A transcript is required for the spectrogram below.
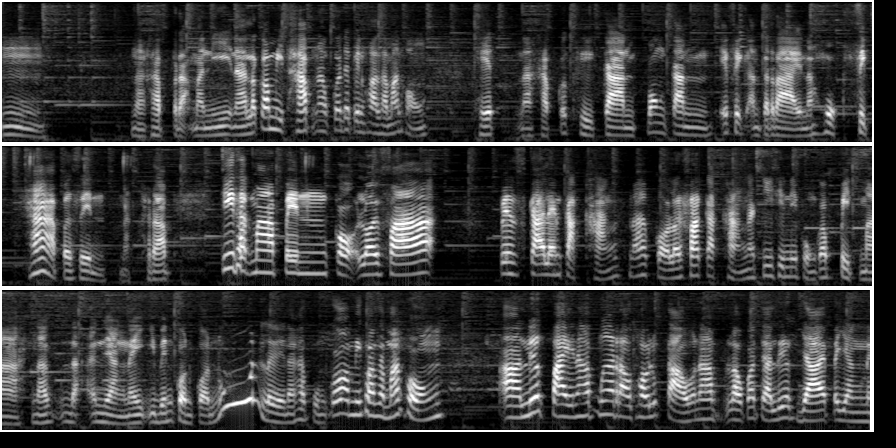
อืมนะครับประมาณนี้นะแล้วก็มีทับนะก็จะเป็นความสามารถของเพชรนะครับก็คือการป้องกันเอฟเฟกต์อันตรายนะ65%นะครับ จี้ถัดมาเป็นเกาะลอยฟ้า เป็นสกายแลนด์กักขังนะเกาะลอยฟ้ากักขังนะจี้ชิ้นนี้ผมก็ปิดมานะอันอย่างในอีเวนต์ก่อนๆนู้นเลยนะครับ ผมก็มีความสามารถของอเลือกไปนะครับเมื่อเราทอยลูกเต๋านะครับ เราก็จะเลือกย้ายไปยังใน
